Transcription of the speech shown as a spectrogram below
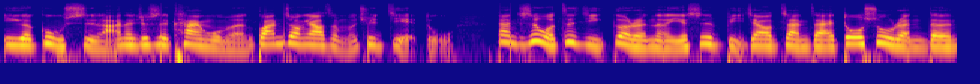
一个故事啦，那就是看我们观众要怎么去解读。但只是我自己个人呢，也是比较站在多数人的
